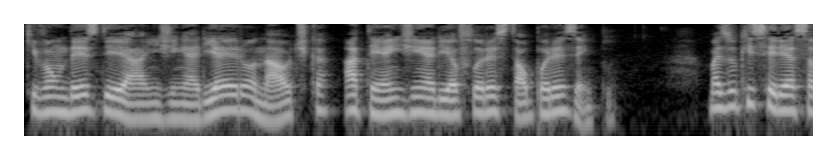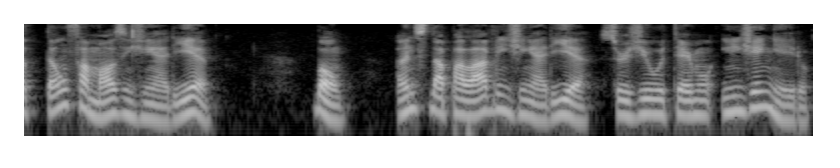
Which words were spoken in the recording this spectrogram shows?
que vão desde a engenharia aeronáutica até a engenharia florestal, por exemplo. Mas o que seria essa tão famosa engenharia? Bom, antes da palavra engenharia surgiu o termo engenheiro,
